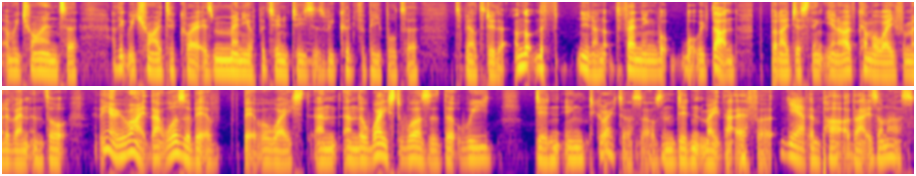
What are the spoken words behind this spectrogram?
And we trying to, I think we tried to create as many opportunities as we could for people to to be able to do that. I'm not, you know, not defending what what we've done, but I just think you know I've come away from an event and thought, know, you're right, that was a bit of bit of a waste, and and the waste was that we didn't integrate ourselves and didn't make that effort. Yeah. And part of that is on us.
